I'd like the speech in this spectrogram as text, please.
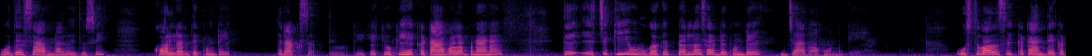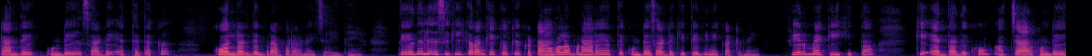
ਉਹਦੇ ਹਿਸਾਬ ਨਾਲ ਵੀ ਤੁਸੀਂ ਕਾਲਰ ਦੇ ਕੁੰਡੇ ਰੱਖ ਸਕਦੇ ਹੋ ਠੀਕ ਹੈ ਕਿਉਂਕਿ ਇਹ ਕਟਾਂ ਵਾਲਾ ਬਣਾਉਣਾ ਹੈ ਤੇ ਇਸ 'ਚ ਕੀ ਹੋਊਗਾ ਕਿ ਪਹਿਲਾਂ ਸਾਡੇ ਕੁੰਡੇ ਜ਼ਿਆਦਾ ਹੋਣਗੇ ਉਸ ਤੋਂ ਬਾਅਦ ਅਸੀਂ ਘਟਾਉਂਦੇ ਘਟਾਉਂਦੇ ਕੁੰਡੇ ਸਾਡੇ ਇੱਥੇ ਤੱਕ ਕਾਲਰ ਦੇ ਬਰਾਬਰ ਆਣੇ ਚਾਹੀਦੇ ਆ ਤੇ ਇਹਦੇ ਲਈ ਅਸੀਂ ਕੀ ਕਰਾਂਗੇ ਕਿਉਂਕਿ ਕਟਾਂ ਵਾਲਾ ਬਣਾ ਰਹੇ ਹਾਂ ਤੇ ਕੁੰਡੇ ਸਾਡੇ ਕਿਤੇ ਵੀ ਨਹੀਂ ਕੱਟਣੇ ਫਿਰ ਮੈਂ ਕੀ ਕੀਤਾ ਕਿ ਐਦਾਂ ਦੇਖੋ ਆ ਚਾਰ ਕੁੰਡੇ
